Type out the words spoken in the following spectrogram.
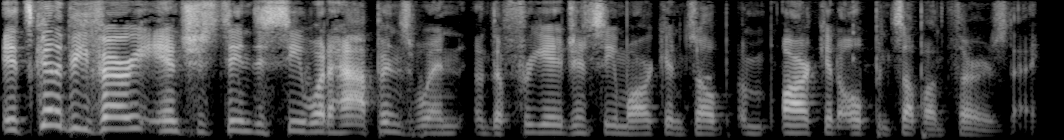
it's going to be very interesting to see what happens when the free agency market op- market opens up on Thursday.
